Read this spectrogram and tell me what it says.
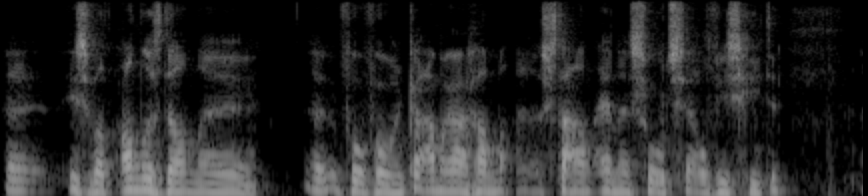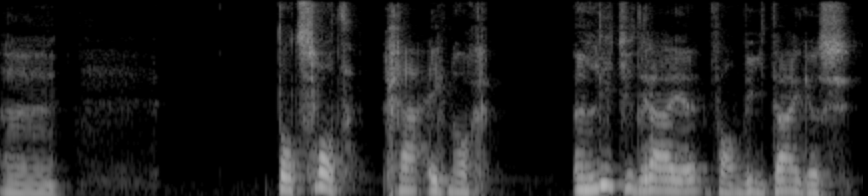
uh, is wat anders dan voor, voor een camera gaan staan en een soort selfie schieten. tot slot ga ik nog een liedje draaien van We Tigers.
